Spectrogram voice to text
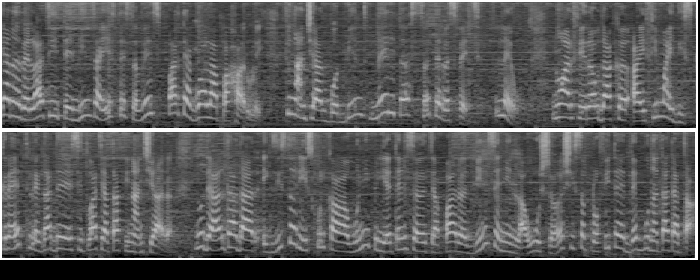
Iar în relații, tendința este să vezi partea goală a paharului. Financiar vorbind, merită să te răsfeți. Leu. Nu ar fi rău dacă ai fi mai discret legat de situația ta financiară. Nu de alta, dar există riscul ca unii prieteni să îți apară din senin la ușă și să profite de bunătatea ta.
